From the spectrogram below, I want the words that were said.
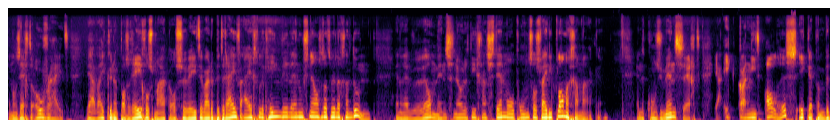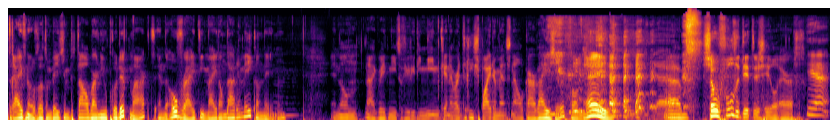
En dan zegt de overheid, ja, wij kunnen pas regels maken als we weten waar de bedrijven eigenlijk heen willen en hoe snel ze dat willen gaan doen. En dan hebben we wel mensen nodig die gaan stemmen op ons als wij die plannen gaan maken. En de consument zegt, ja, ik kan niet alles. Ik heb een bedrijf nodig dat een beetje een betaalbaar nieuw product maakt. En de overheid die mij dan daarin mee kan nemen. En dan, nou, ik weet niet of jullie die meme kennen waar drie Spider-Mans naar elkaar wijzen. Van, hé, hey, Ja. ehm, zo voelde dit dus heel erg. Ja.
